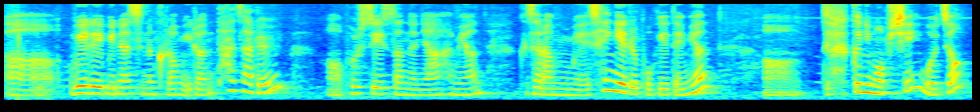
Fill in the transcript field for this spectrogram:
어, 왜 레비나스는 그럼 이런 타자를 어, 볼 수 있었느냐 하면 그 사람의 생애를 보게 되면 어, 늘 끊임없이 뭐죠?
